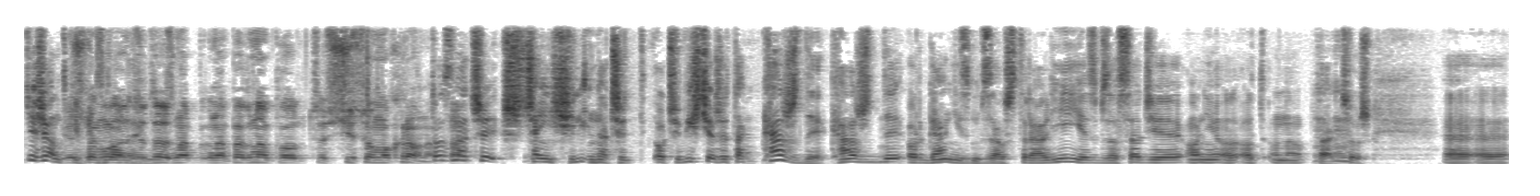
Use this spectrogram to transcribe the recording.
dziesiątki Już pozwoleń. że to jest na, na pewno pod ścisłą ochroną. To tak? znaczy szczęśliwie, znaczy oczywiście, że tak każdy, każdy organizm z Australii jest w zasadzie, oni, od, ono, tak, cóż, e, e,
